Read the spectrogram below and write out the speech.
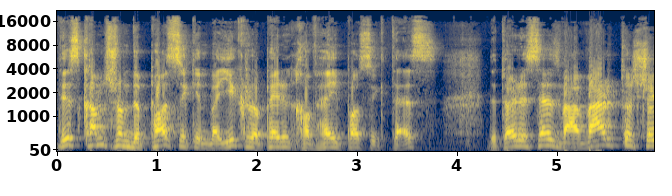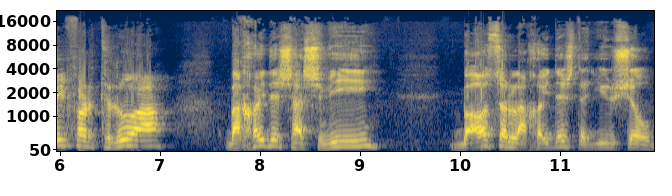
This comes from the pasuk in Vayikra Perik Chavhei pasuk Tes. The Torah says, "Va'avarto shofar teruah b'chodesh hashvi ba'osor lachodesh," that you shall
